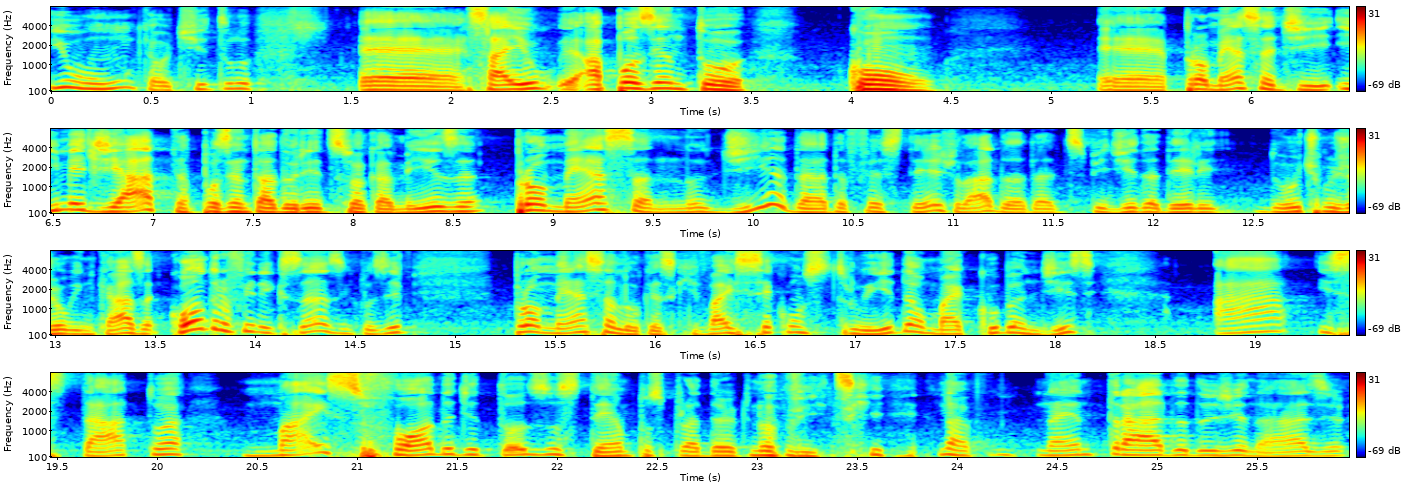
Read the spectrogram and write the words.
e o 1, que é o título, é, saiu, aposentou com é, promessa de imediata aposentadoria de sua camisa, promessa no dia da, do festejo lá, da, da despedida dele do último jogo em casa, contra o Phoenix Suns, inclusive, promessa, Lucas, que vai ser construída, o Mark Cuban disse, a estátua mais foda de todos os tempos para Dirk Nowitzki na, na entrada do ginásio.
